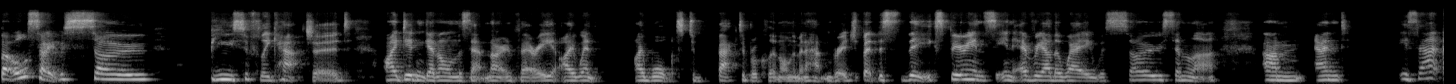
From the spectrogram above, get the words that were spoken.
but also it was so beautifully captured. I didn't get on the Staten Island ferry. I went, I walked to back to Brooklyn on the Manhattan Bridge, but this, the experience in every other way was so similar. Um, and is that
